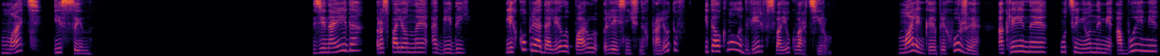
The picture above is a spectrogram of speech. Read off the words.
Мать и сын. Зинаида, распаленная обидой, легко преодолела пару лестничных пролетов и толкнула дверь в свою квартиру. Маленькая прихожая, оклеенная уцененными обоями,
